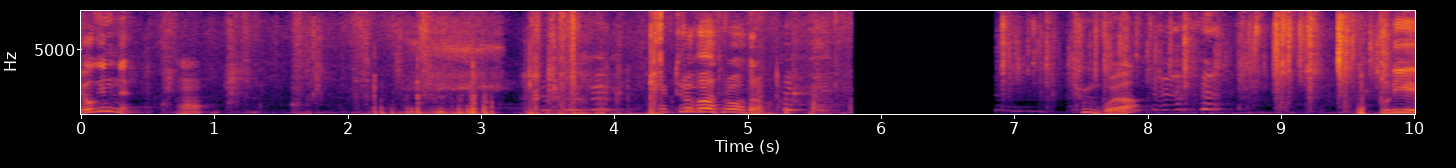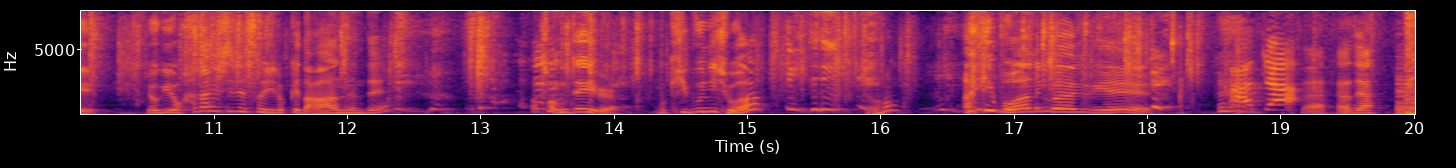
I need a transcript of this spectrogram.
여기 있네 어 들어가 들어가 들어가 지금 뭐야? 우리 여기 화장실에서 이렇게 나왔는데 아, 정재일 뭐 기분이 좋아? 어? 아니 뭐 하는 거야 그게 가자. 자 가자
